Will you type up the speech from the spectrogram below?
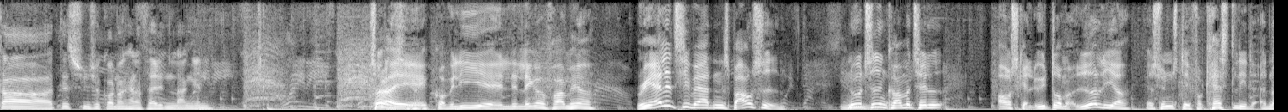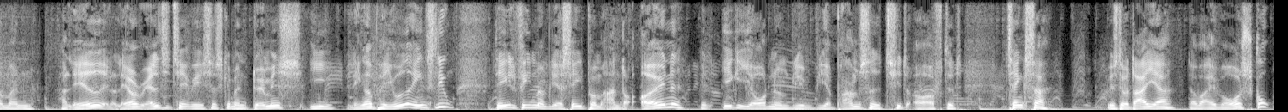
Der, det synes jeg godt nok, han har fat i den lange ende. Så øh, går vi lige øh, lidt længere frem her. Reality-verdenens bagside. Mm. Nu er tiden kommet til og skal ytre mig yderligere. Jeg synes, det er forkasteligt, at når man har lavet eller laver reality-tv, så skal man dømmes i længere perioder af ens liv. Det er helt fint, man bliver set på med andre øjne, men ikke i orden, man bliver, bliver bremset tit og ofte. Tænk sig, hvis det var dig, ja, der var i vores sko,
